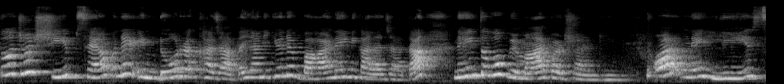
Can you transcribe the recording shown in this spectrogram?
तो जो शीप्स हैं, उन्हें इंडोर रखा जाता है, यानी कि उन्हें बाहर नहीं निकाला जाता, नहीं तो वो बीमार पड़ जाएँगी। और उन्हें लीव्स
